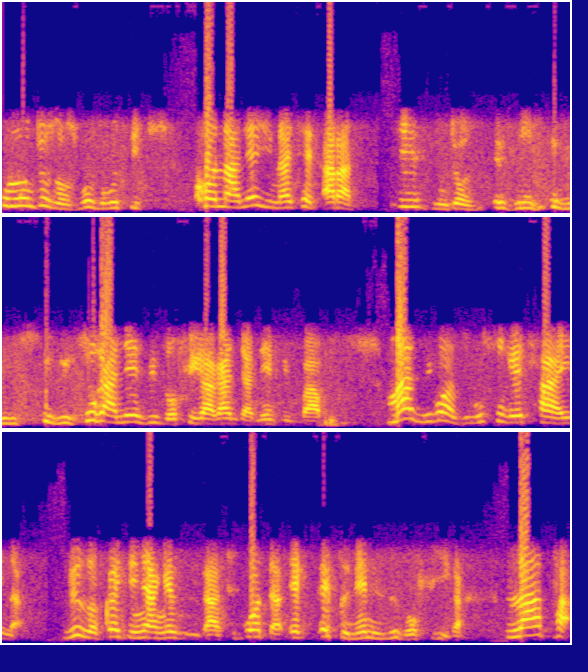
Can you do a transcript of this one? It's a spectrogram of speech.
umuntu uzozibuza ukuthi khona le United Arab izinto zi- zi- zisuka lezi zizofika kanjani eZimbabwe mazikwazi ukusuka eChina zizoqeda inyanga ezintathu kodwa e- egcineni zizofika lapha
